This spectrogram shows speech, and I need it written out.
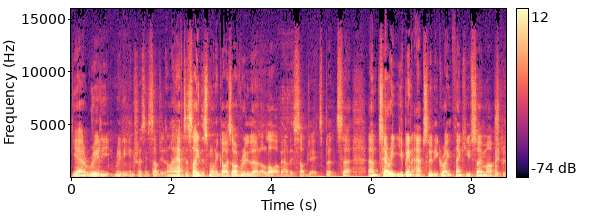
Yeah, really, really interesting subject. And I have to say this morning, guys, I've really learned a lot about this subject. But uh, um, Terry, you've been absolutely great. Thank you so much. You.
